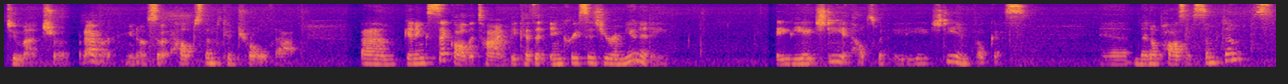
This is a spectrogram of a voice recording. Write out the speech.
too much, or whatever. You know, so it helps them control that. Um, getting sick all the time because it increases your immunity. ADHD, it helps with ADHD and focus. And menopausal symptoms,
